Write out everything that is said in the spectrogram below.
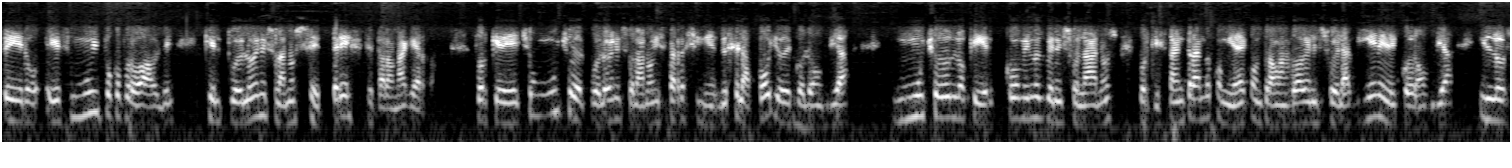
pero es muy poco probable que el pueblo venezolano se preste para una guerra porque de hecho mucho del pueblo venezolano hoy está recibiendo es el apoyo de Colombia, mucho de lo que comen los venezolanos, porque está entrando comida de contrabando a Venezuela, viene de Colombia, y los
